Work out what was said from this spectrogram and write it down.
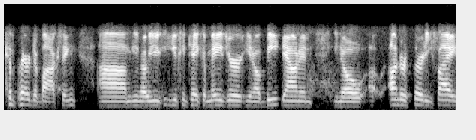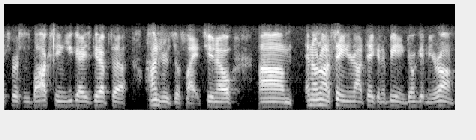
compared to boxing. Um, you know, you you can take a major, you know, beat down in, you know, uh, under 30 fights versus boxing, you guys get up to hundreds of fights, you know. Um, and I'm not saying you're not taking a beating, don't get me wrong.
